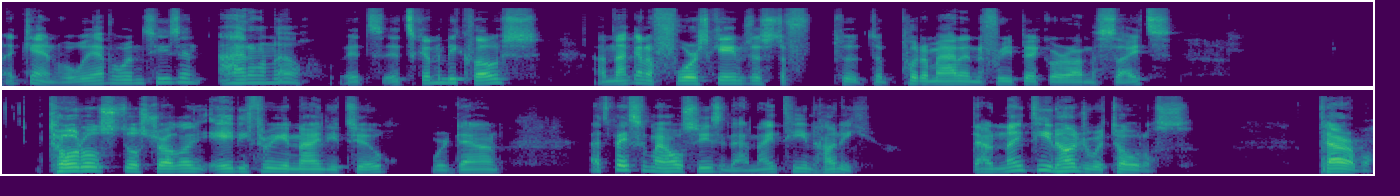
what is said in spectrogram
Again, will we have a win season? I don't know. It's it's going to be close. I'm not going to force games just to, to, to put them out in the free pick or on the sites. Totals still struggling, 83 and 92. We're down. That's basically my whole season now. 19 honey, down 1900 with totals. Terrible.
